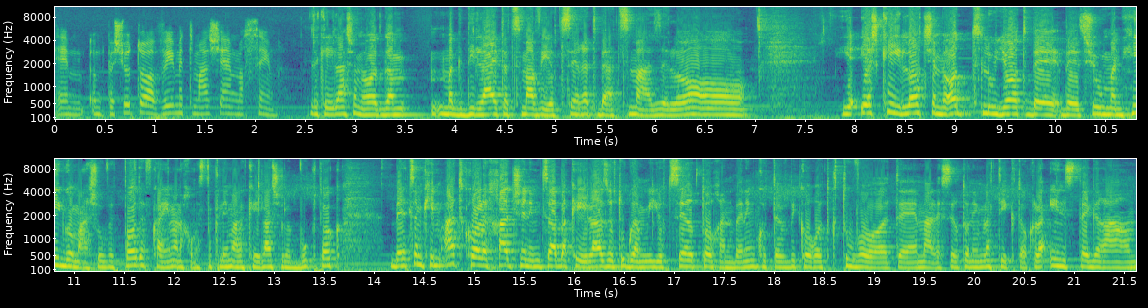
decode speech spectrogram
הם, הם פשוט אוהבים את מה שהם עושים. זו קהילה שמאוד גם מגדילה את עצמה ויוצרת בעצמה, זה לא... יש קהילות שמאוד תלויות באיזשהו מנהיג או משהו, ופה דווקא אם אנחנו מסתכלים על הקהילה של הבוקטוק, בעצם כמעט כל אחד שנמצא בקהילה הזאת הוא גם יוצר תוכן, בין אם כותב ביקורות כתובות, אה, מעלה סרטונים לטיק טוק, לאינסטגרם,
